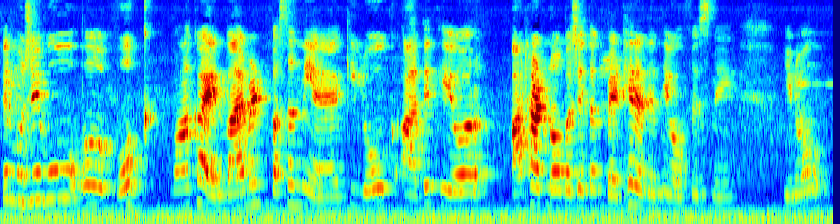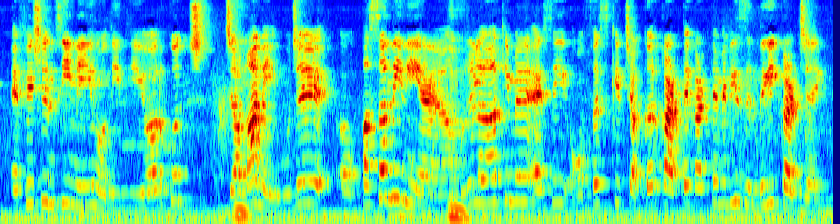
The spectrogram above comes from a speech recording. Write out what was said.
फिर मुझे वो वर्क वहाँ का एनवायरनमेंट पसंद नहीं आया कि लोग आते थे और आठ आठ नौ बजे तक बैठे रहते थे ऑफ़िस में। यू नो एफिशिएंसी नहीं होती थी और कुछ जमा नहीं। मुझे पसंद ही नहीं आया। हम्म। मुझे लगा कि मैं ऐसे ही ऑफ़िस के चक्कर काटते काटते मेरी ज़िंदगी कट जाएगी।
